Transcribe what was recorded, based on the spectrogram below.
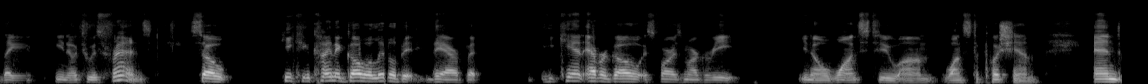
like, you know, to his friends. So he can kind of go a little bit there, but he can't ever go as far as Marguerite, you know, wants to um wants to push him. And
